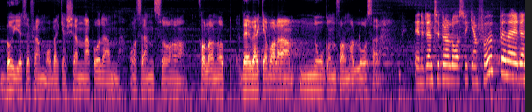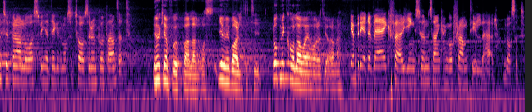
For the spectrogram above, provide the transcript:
böjer sig fram och verkar känna på den och sen så kollar hon upp. Det verkar vara någon form av lås här. Är det den typen av lås vi kan få upp eller är det den typen av lås vi helt enkelt måste ta oss runt på ett annat sätt? Jag kan få upp alla lås. Ge mig bara lite tid. Låt mig kolla vad jag har att göra med. Jag bereder väg för Jingsun så han kan gå fram till det här låset.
